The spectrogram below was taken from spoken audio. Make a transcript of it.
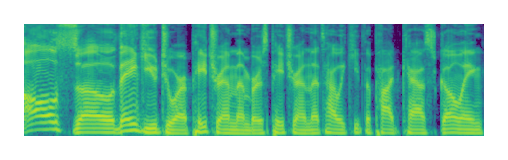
also, thank you to our Patreon members. Patreon, that's how we keep the podcast going.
